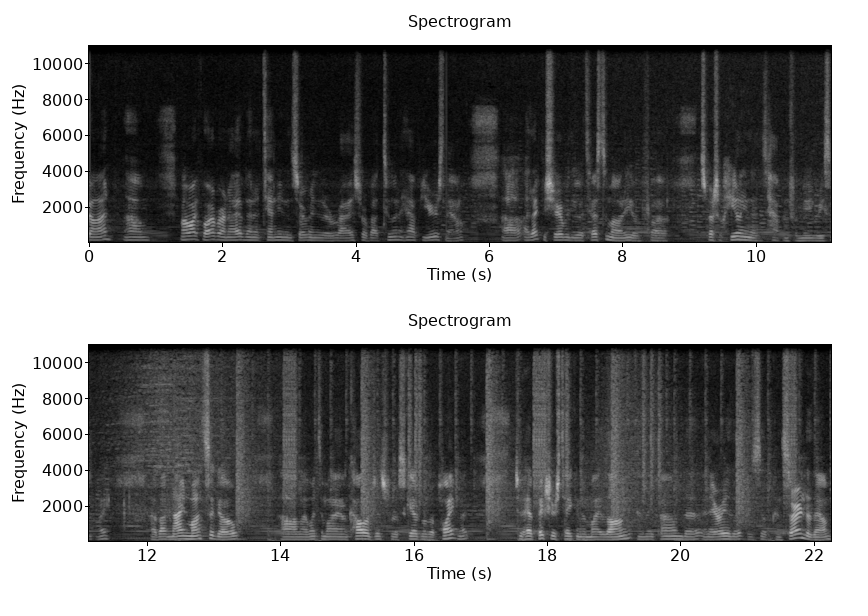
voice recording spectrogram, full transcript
John. Um, my wife Barbara and I have been attending and serving at Arise for about two and a half years now. Uh, I'd like to share with you a testimony of uh, special healing that has happened for me recently. About nine months ago, um, I went to my oncologist for a scheduled appointment to have pictures taken of my lung, and they found uh, an area that was of concern to them,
